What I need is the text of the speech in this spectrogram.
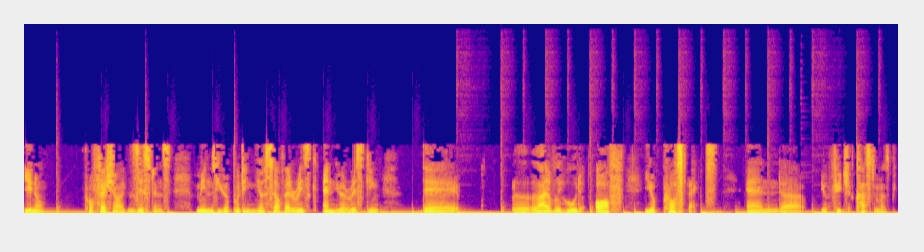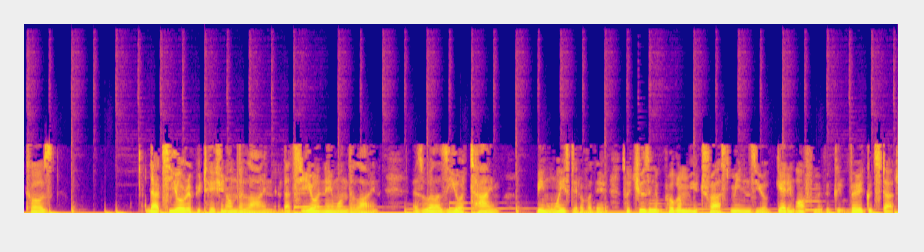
you know, professional existence means you are putting yourself at risk and you are risking the livelihood of your prospects and uh, your future customers because that's your reputation on the line that's your name on the line as well as your time being wasted over there. So choosing a program you trust means you're getting off from a very good start.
